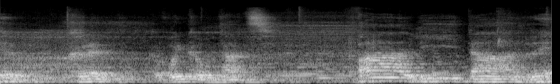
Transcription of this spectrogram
Eu cred că voi căutați validare.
